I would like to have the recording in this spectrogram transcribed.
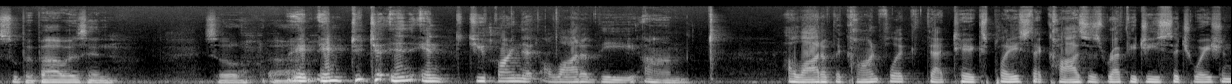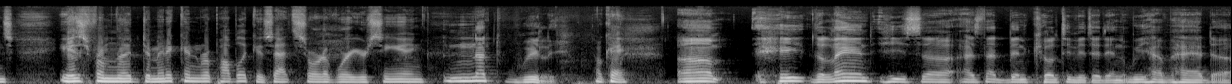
superpowers and. So uh, And, and, do, do- and, and do you find that a lot of the um, a lot of the conflict that takes place that causes refugee situations is from the Dominican Republic? Is that sort of where you're seeing? Not really. Okay. Um, he, the land he's, uh, has not been cultivated, and we have had uh,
